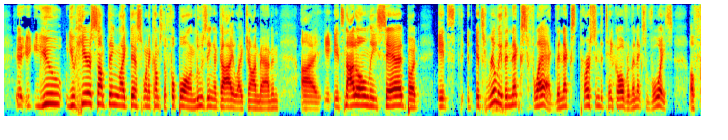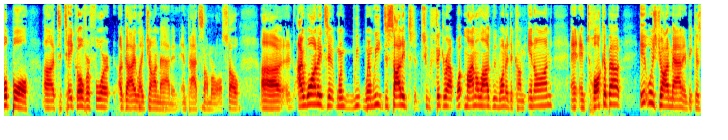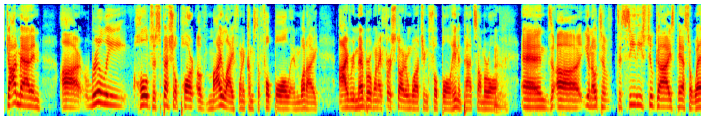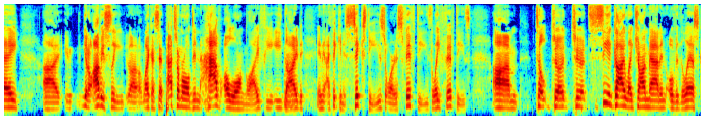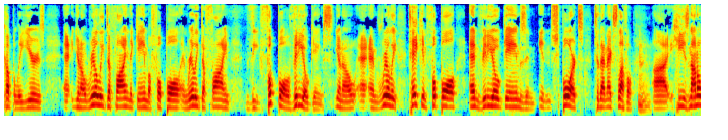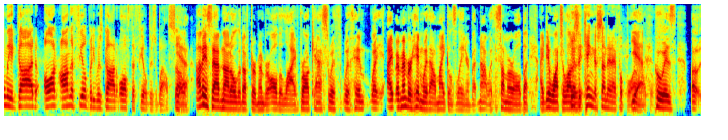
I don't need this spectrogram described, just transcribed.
you you hear something like this when it comes to football and losing a guy like John Madden. Uh, it, it's not only sad, but it's it's really the next flag, the next person to take over, the next voice of football uh, to take over for a guy like John Madden and Pat Summerall. So. Uh, I wanted to when we when we decided to, to figure out what monologue we wanted to come in on and, and talk about. It was John Madden because John Madden uh, really holds a special part of my life when it comes to football and what I I remember when I first started watching football. Him and Pat Summerall, and uh, you know to to see these two guys pass away. Uh, in, you know, obviously, uh, like I said, Pat Summerall didn't have a long life. He he died in I think in his sixties or his fifties, late fifties. Um, to, to to to see a guy like John Madden over the last couple of years, uh, you know, really define the game of football and really define the football video games, you know, and, and really taking football and video games and in sports to that next level. Uh, he's not only a god on on the field, but he was god off the field as well. So Yeah, obviously, I'm not old enough to remember all the live broadcasts with with him. I remember him with Al Michaels later, but not with Summerall. But I did watch a lot who's of the king of Sunday Night Football? Al Yeah, Michaels. who is. Uh,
